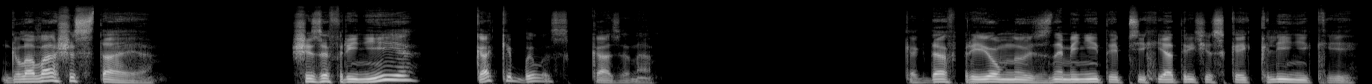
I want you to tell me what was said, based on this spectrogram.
Глава шестая. Шизофрения, как и было сказано. Когда в приемную знаменитой психиатрической клиники,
